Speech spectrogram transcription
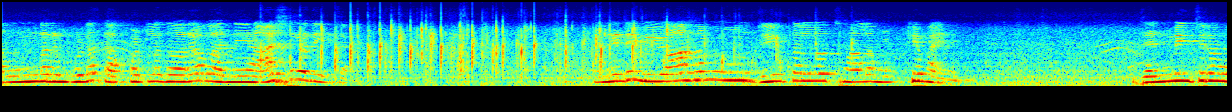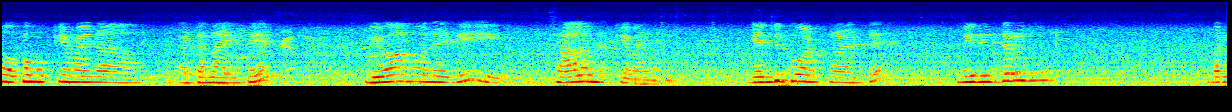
అందరం కూడా తప్పట్ల ద్వారా వారిని ఆశీర్వదించాలి. ఎందుకంటే వివాహం జీవితంలో చాలా ముఖ్యమైనది. జన్మించడం ఒక ముఖ్యమైన ఘటన అయితే వివాహం అనేది చాలా ముఖ్యమైనది. ఎందుకు అంటున్నారంటే మీరిద్దరూ మరి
